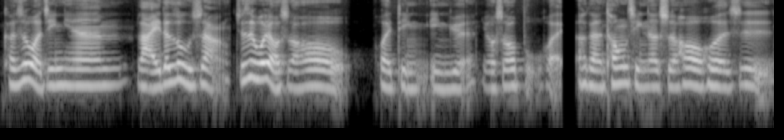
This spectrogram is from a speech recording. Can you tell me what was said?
可是我今天来的路上，就是我有时候会听音乐，有时候不会。可能通勤的时候，或者是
